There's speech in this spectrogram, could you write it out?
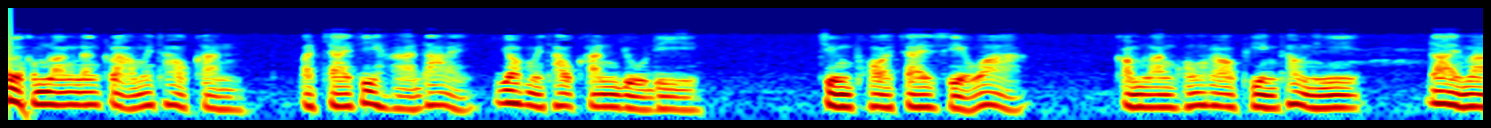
มื่อกำลังดังกล่าวไม่เท่ากัน ปัจจัยที่หาได้ย่อมไม่เท่ากันอยู่ดี จึงพอใจเสียว่ากำลังของเราเพียงเท่านี้ ได้มา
